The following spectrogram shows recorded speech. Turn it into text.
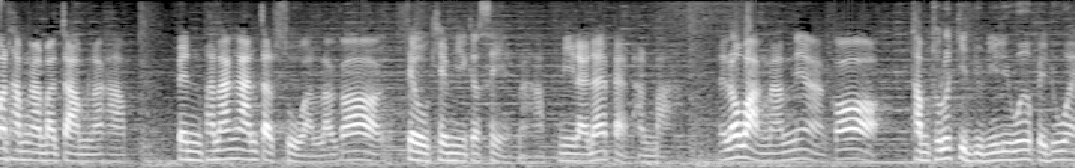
มาทำงานประจำนะครับ เป็นพนักงานจัดสวนแล้วก็เซลล์เคมีเกษตรนะครับ มีรายได้ 8,000 บาท ในระหว่างนั้นเนี่ยก็ ทำธุรกิจยูนิลิเวอร์ไปด้วย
